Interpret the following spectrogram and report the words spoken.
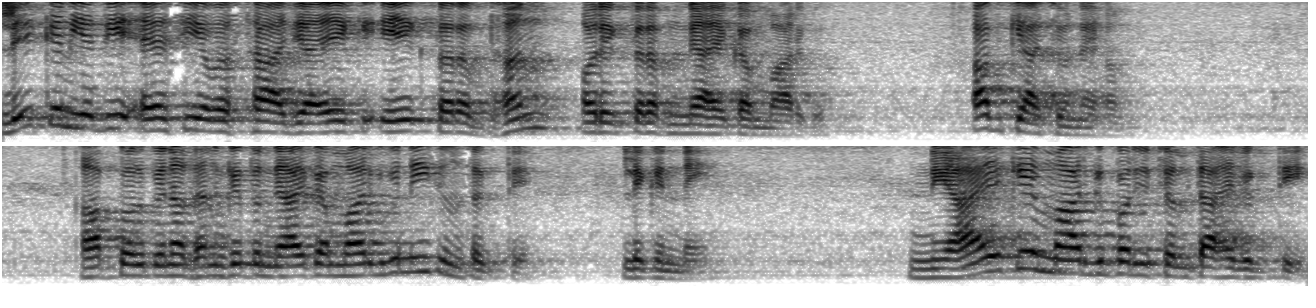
लेकिन यदि ऐसी अवस्था आ जाए कि एक तरफ़ धन और एक तरफ़ न्याय का मार्ग, अब क्या चुने हम? आपको बिना धन के तो न्याय का मार्ग भी नहीं चुन सकते, लेकिन नहीं। न्याय के मार्ग पर जो चलता है व्यक्ति,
